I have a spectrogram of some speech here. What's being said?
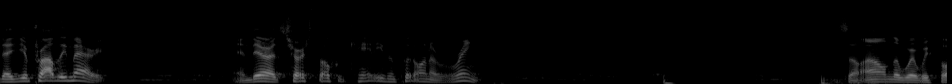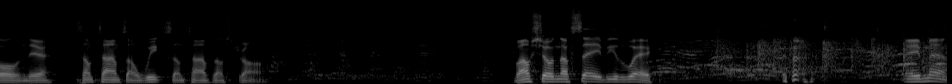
that you're probably married. And there are church folk who can't even put on a ring. So I don't know where we fall in there. Sometimes I'm weak, sometimes I'm strong. But I'm sure enough saved either way. Amen.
